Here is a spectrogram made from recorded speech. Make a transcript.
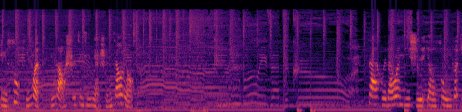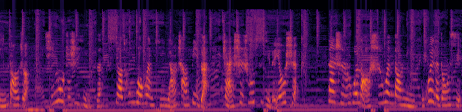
语速平稳，与老师进行眼神交流。在回答问题时，要做一个引导者，题目只是引子，要通过问题扬长避短，展示出自己的优势。但是如果老师问到你不会的东西，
